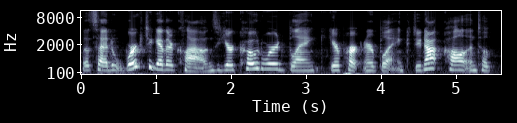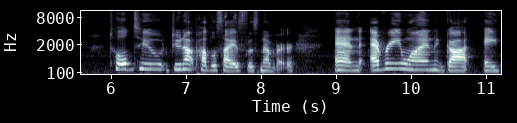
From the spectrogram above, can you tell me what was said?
that said, Work together, clowns. Your code word blank, your partner blank. Do not call until told to. Do not publicize this number. And everyone got a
